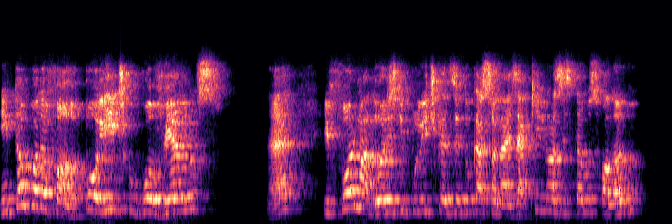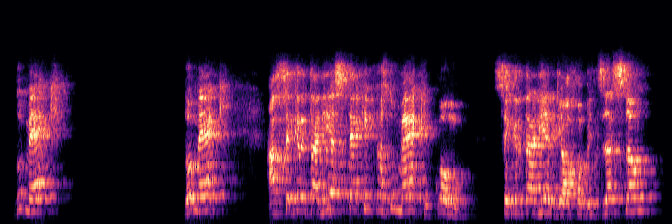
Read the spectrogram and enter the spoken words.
Então, quando eu falo político, governos né, e formadores de políticas educacionais, aqui nós estamos falando do MEC. Do MEC. As secretarias técnicas do MEC, como Secretaria de Alfabetização,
